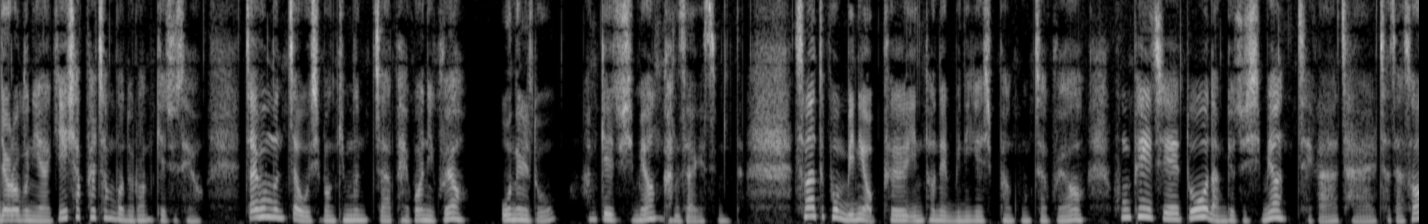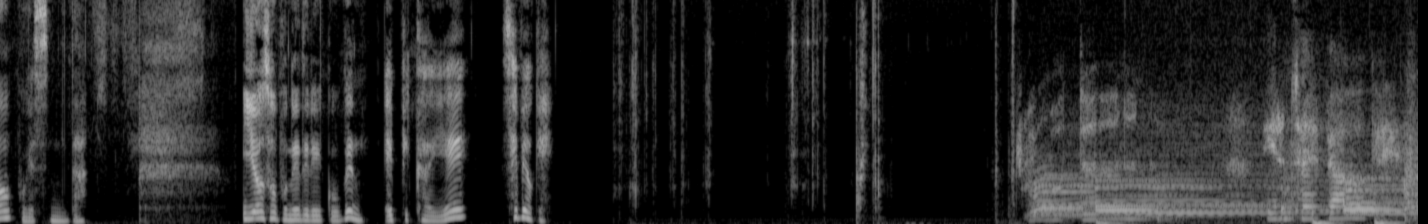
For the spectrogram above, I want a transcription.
여러분 이야기 샵 8000번으로 함께 해주세요. 짧은 문자 50원, 긴 문자 100원이고요. 오늘도 함께 해주시면 감사하겠습니다. 스마트폰 미니 어플, 인터넷 미니 게시판 공짜고요. 홈페이지에도 남겨주시면 제가 잘 찾아서 보겠습니다. 이어서 보내드릴 곡은 에픽하이의 새벽에 이른 새벽에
